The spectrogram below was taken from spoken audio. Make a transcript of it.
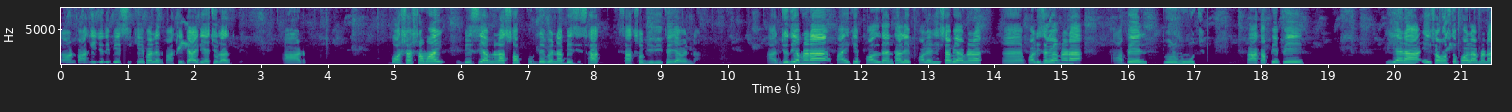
কারণ পাখি যদি বেশি খেয়ে ফেলে পাখির ডায়রিয়া চলে আসবে। আর বর্ষার সময় বেশি আপনারা সব ফুড দেবেন না, বেশি শাক শাক সবজি দিতে যাবেন না। আর যদি আপনারা পাইকে ফল দেন, তাহলে ফলের হিসাবে আপনারা ফল হিসাবে আপনারা আপেল, তরমুজ, পাকা পেঁপে, পেয়ারা, এই সমস্ত ফল আপনারা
